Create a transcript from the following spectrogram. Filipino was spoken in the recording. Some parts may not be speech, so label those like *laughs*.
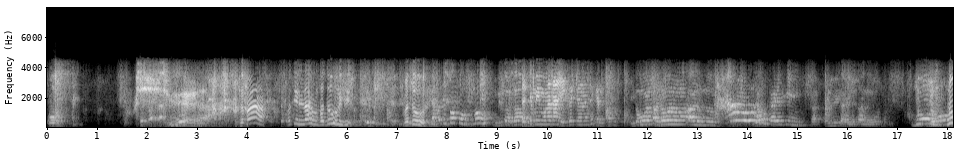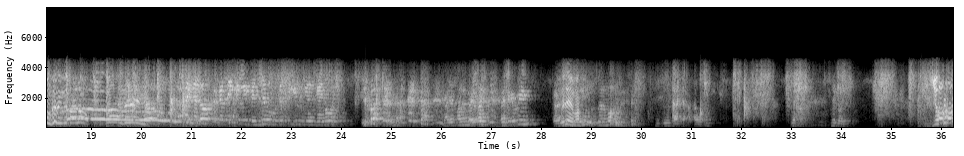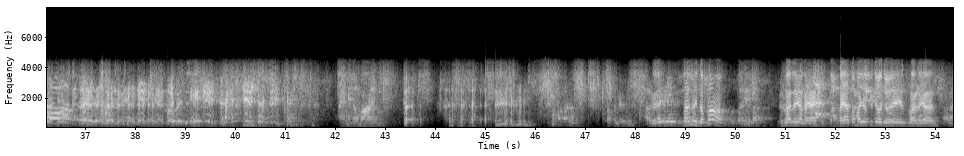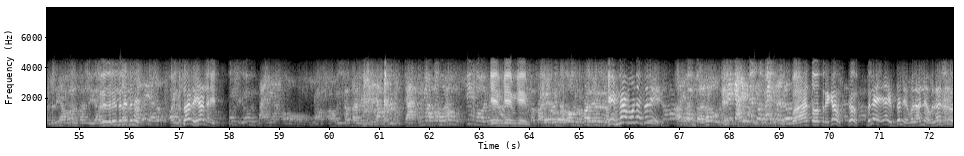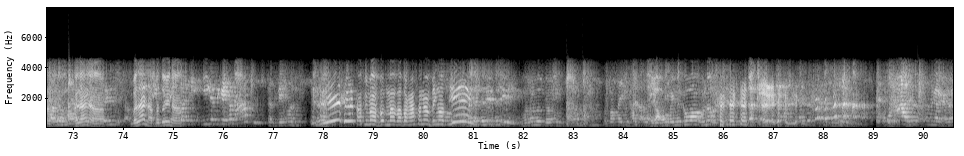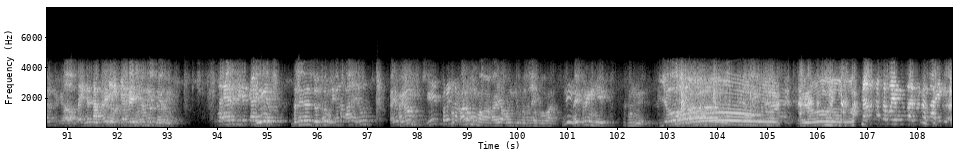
Oh. Isa pa! Ba't yun lang? Baduy! Baduy! Dapat ipopost mo. Hindi ko alam. Dati may mga naikot yung nasa ganito. Ikaw nga, ano ano nga alam nun? Ikaw, kaya ki. Hindi kaya nito ano yun. Yun! No, ang galing na paano! No, ang galing! Ay, gano'n. Kagatigilig ganyan. Magkatigilig yung gano'n. Kaya pala, kaya pala. Kaya kami. Dali, ma. Yung talaga katawan. Yo! I'm the man. Salo, isa pa! Salo yan, kaya, kaya tumayo si Jojo eh, salo yan. Dali. Dali, dali, dali. Kasali yan eh. Game, game, game. Game na muna, dali! One, two, three, go! Go! Dali, ay, dali, wala na, wala na. Wala na. Wala na, baduy na. Ko na. Sabi mo. *laughs* Yung mab- mababangasan ng bingot. Yee! Dali, dali, dali. Manunod kami. Ay, ako may nagawa ko na. Oh, may ganda pa rin. Manunod kami. Sa ere, sigat kayo. Dali na, Jojo. Hindi ko na kaya yun. Kaya mo yun? Pa- Paano mo makakaya kung hindi mo susubukan? May spring heat. Yo! Oh! Yo! Dapat kasama yung tayo ng naikot.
